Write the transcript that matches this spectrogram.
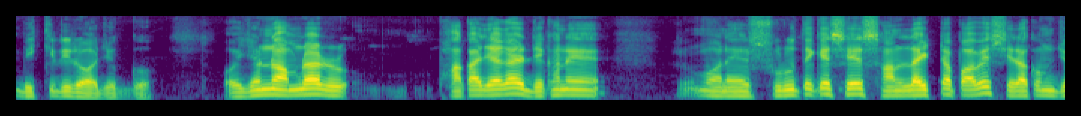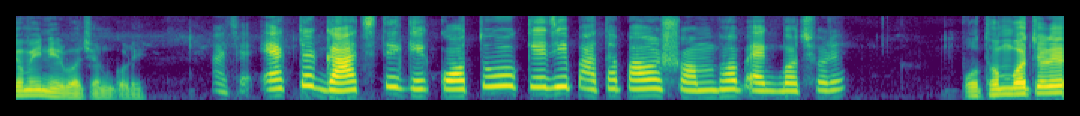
বিক্রির অযোগ্য। ওই জন্য আমরা ফাঁকা জায়গায় যেখানে মানে শুরু থেকে সে সানলাইটটা পাবে সেরকম জমি নির্বাচন করি। আচ্ছা একটা গাছ থেকে কত কেজি পাতা পাওয়া সম্ভব এক বছরে? প্রথম বছরে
